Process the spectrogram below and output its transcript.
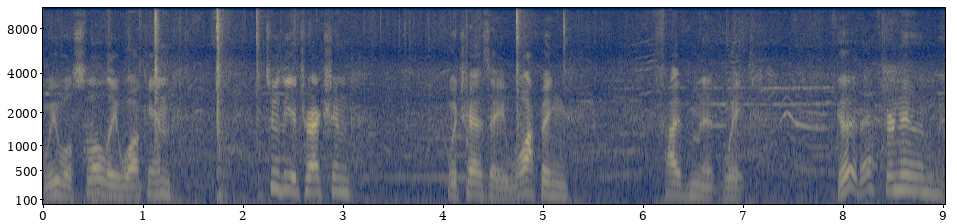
we will slowly walk in to the attraction, which has a whopping five minute wait. Good afternoon.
